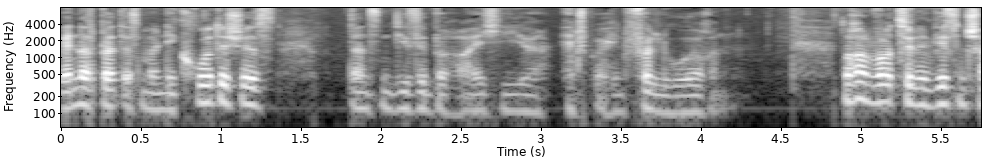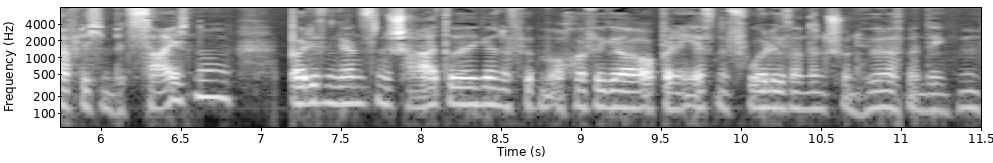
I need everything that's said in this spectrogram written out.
wenn das Blatt erstmal nekrotisch ist, dann sind diese Bereiche hier entsprechend verloren. Noch ein Wort zu den wissenschaftlichen Bezeichnungen bei diesen ganzen Schadträgern. Das wird man auch häufiger auch bei den ersten Vorlesern dann schon hören, dass man denkt, hm,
